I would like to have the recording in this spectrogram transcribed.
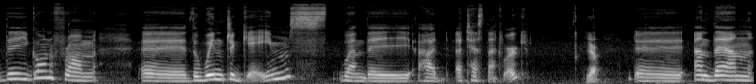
they gone from uh, the winter games when they had a test network Yep. uh, and then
